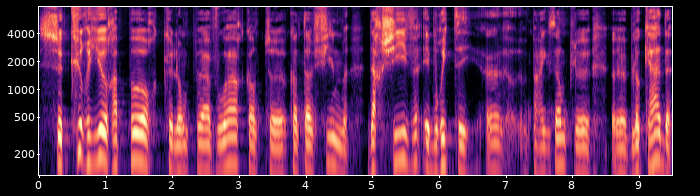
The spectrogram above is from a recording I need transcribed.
ce curieux rapport que l'on peut avoir quand, quand un film d'archives est bruité. Hein. Par exemple, Blocade,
